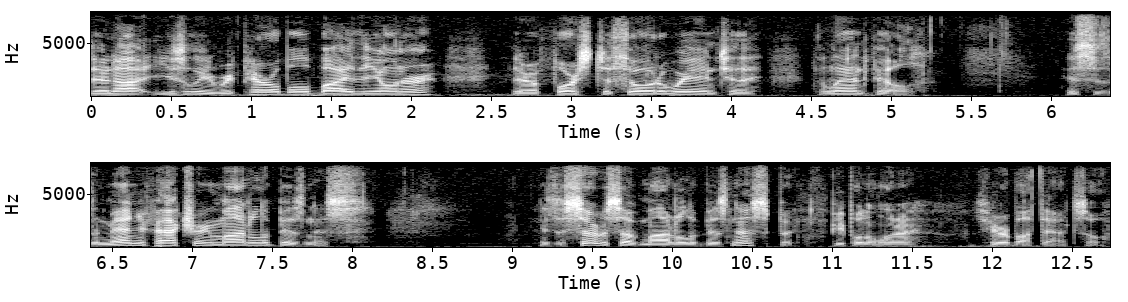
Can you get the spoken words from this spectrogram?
they're not easily repairable by the owner. They're forced to throw it away into the landfill. This is a manufacturing model of business. It's a service of model of business, but people don't want to hear about that. So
